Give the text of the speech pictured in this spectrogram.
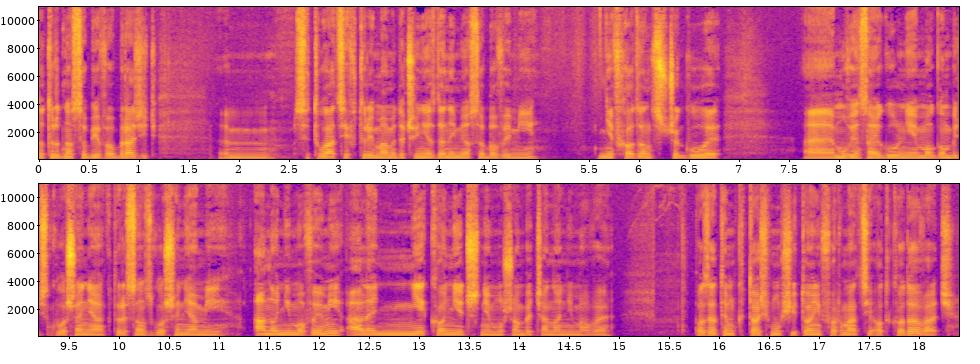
no trudno sobie wyobrazić um, sytuację, w której mamy do czynienia z danymi osobowymi, nie wchodząc w szczegóły, e, mówiąc najogólnie, mogą być zgłoszenia, które są zgłoszeniami anonimowymi, ale niekoniecznie muszą być anonimowe. Poza tym ktoś musi tą informację odkodować,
